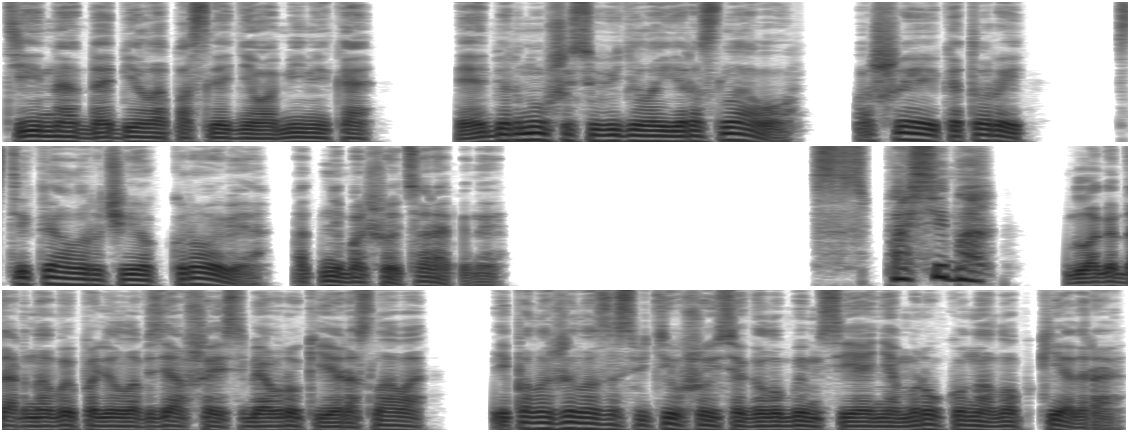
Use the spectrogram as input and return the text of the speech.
Тина добила последнего мимика и, обернувшись, увидела Ярославу, по шее которой стекал ручеёк крови от небольшой царапины. «Спасибо», — благодарно выпалила взявшая себя в руки Ярослава и положила засветившуюся голубым сиянием руку на лоб кедра.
